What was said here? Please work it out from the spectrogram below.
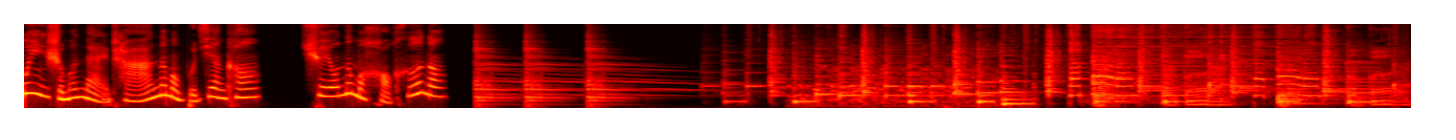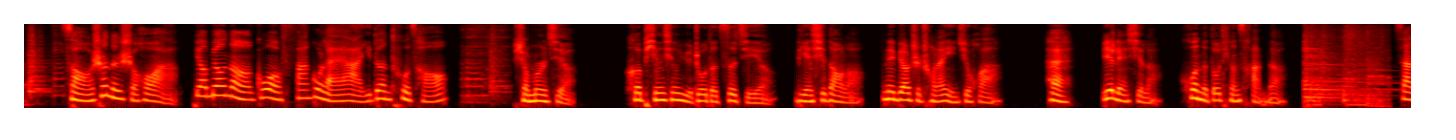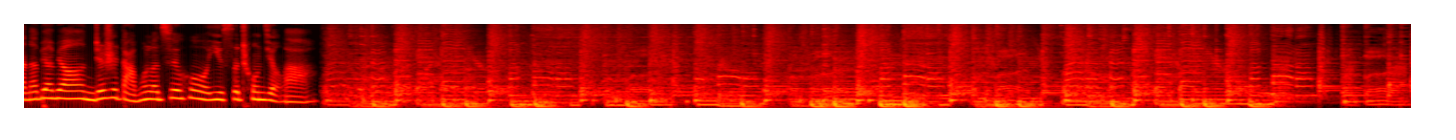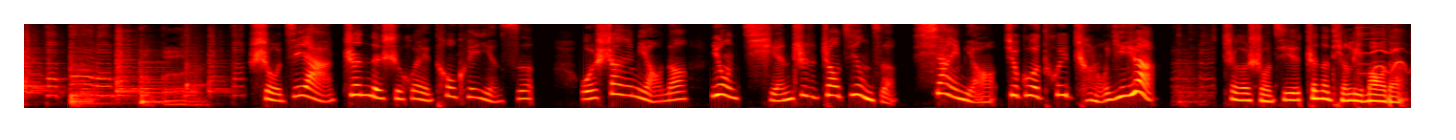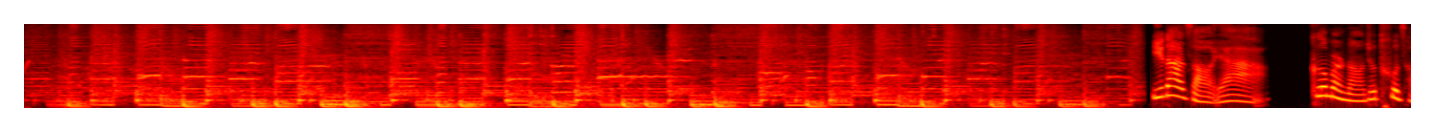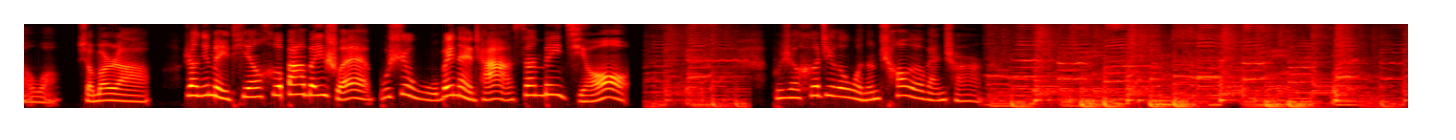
为什么奶茶那么不健康，却又那么好喝呢？早上的时候啊，彪彪呢给我发过来啊一段吐槽，小妹儿姐和平行宇宙的自己联系到了，那边只传来一句话：“嗨，别联系了，混的都挺惨的。”咋的，彪彪，你这是打破了最后一丝憧憬了？手机呀，真的是会偷窥隐私。我上一秒呢用前置照镜子，下一秒就给我推整容医院。这个手机真的挺礼貌的。一大早呀，哥们儿呢就吐槽我：“小妹儿啊。”让你每天喝八杯水，不是五杯奶茶，三杯酒。不是喝这个，我能超额完成。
